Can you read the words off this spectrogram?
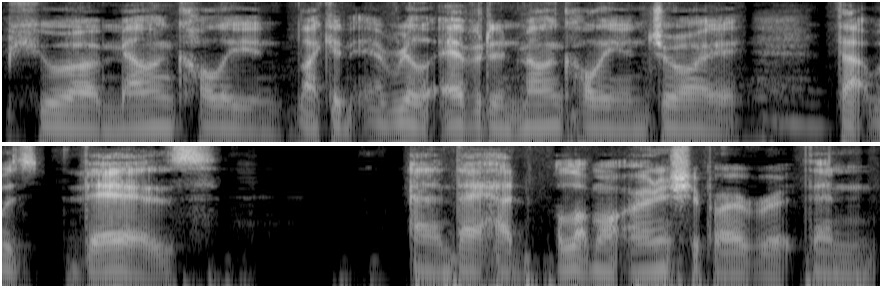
pure melancholy and like an, a real evident melancholy and joy mm. that was theirs. And they had a lot more ownership over it than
